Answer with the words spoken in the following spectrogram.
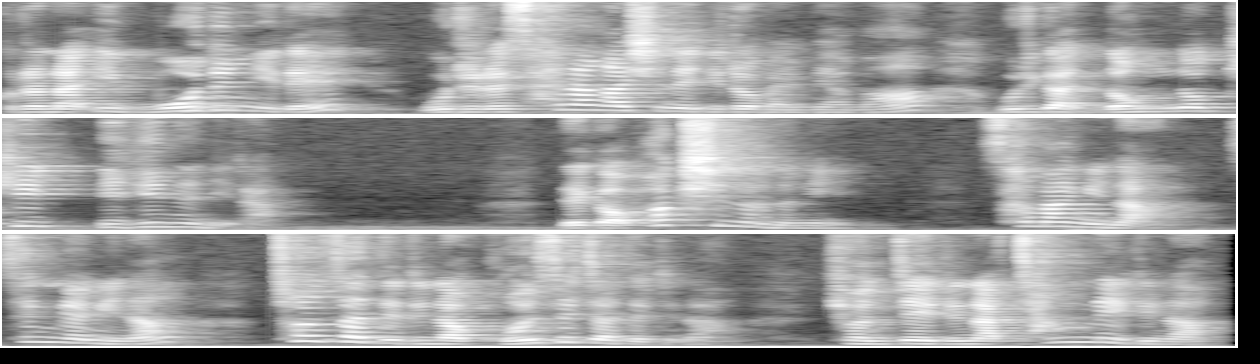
그러나 이 모든 일에 우리를 사랑하시는 이로 말미암아 우리가 넉넉히 이기느니라. 내가 확신하노니 사망이나 생명이나 천사들이나 권세자들이나 현재일이나 장래일이나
